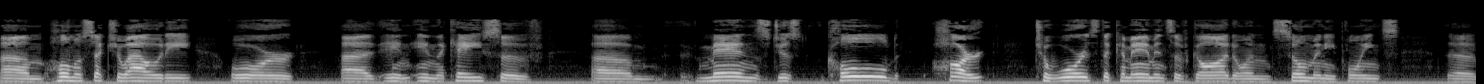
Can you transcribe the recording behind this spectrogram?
um, homosexuality or uh, in in the case of um, man's just cold heart towards the commandments of God on so many points. Uh,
